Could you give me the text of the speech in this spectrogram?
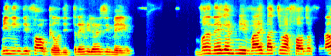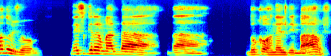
Menino de Falcão, de 3 milhões e meio. Vanega me vai bater uma falta no final do jogo. Nesse gramado da, da, do Cornélio de Barros,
